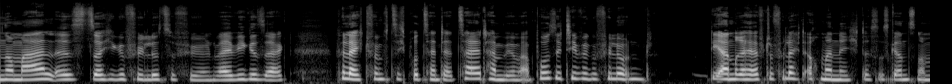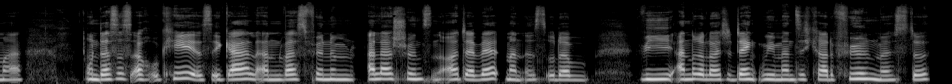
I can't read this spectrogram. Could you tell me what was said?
normal ist, solche Gefühle zu fühlen, weil wie gesagt, vielleicht 50 Prozent der Zeit haben wir immer positive Gefühle und die andere Hälfte vielleicht auch mal nicht. Das ist ganz normal. Und dass es auch okay ist, egal an was für einem allerschönsten Ort der Welt man ist oder wie andere Leute denken, wie man sich gerade fühlen müsste.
